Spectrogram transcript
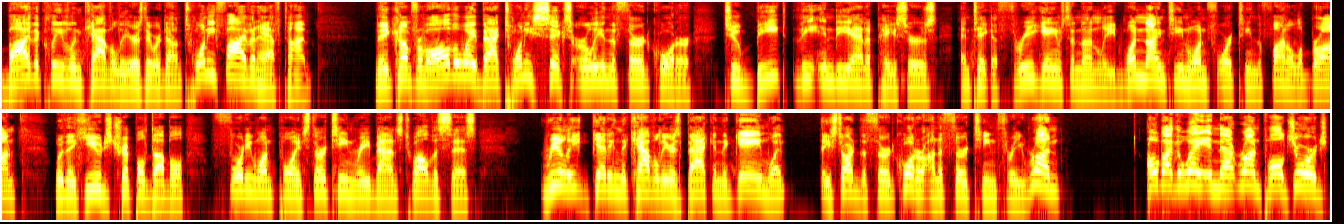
by the Cleveland Cavaliers. They were down 25 at halftime. They come from all the way back 26 early in the third quarter to beat the Indiana Pacers and take a three games to none lead 119 114, the final. LeBron with a huge triple double 41 points, 13 rebounds, 12 assists. Really getting the Cavaliers back in the game when they started the third quarter on a 13 3 run. Oh, by the way, in that run, Paul George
